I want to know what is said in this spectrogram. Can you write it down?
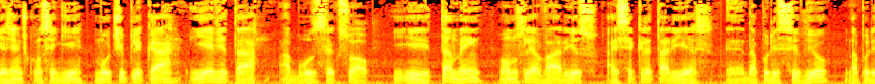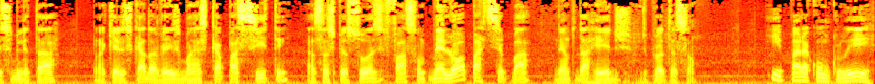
e a gente conseguir multiplicar e evitar abuso sexual. E também vamos levar isso às secretarias é, da Polícia Civil, da Polícia Militar, para que eles cada vez mais capacitem essas pessoas e façam melhor participar dentro da rede de proteção. E para concluir,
